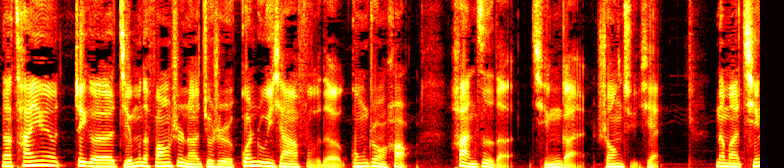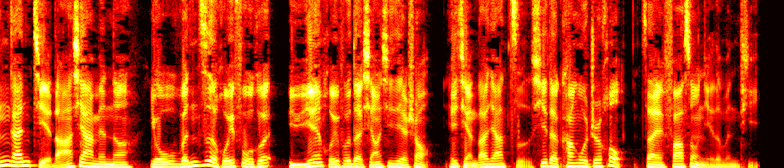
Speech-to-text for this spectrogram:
那参与这个节目的方式呢，就是关注一下父母的公众号“汉字的情感双曲线”。那么情感解答下面呢有文字回复和语音回复的详细介绍，也请大家仔细的看过之后再发送你的问题。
